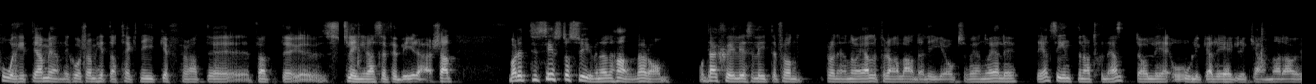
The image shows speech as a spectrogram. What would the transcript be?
påhittiga människor som hittar tekniker för att, eh, för att eh, slingra sig förbi det här. Så att vad det till sist och syvende handlar om och där skiljer sig lite från, från NHL för alla andra ligor också. För NHL är dels internationellt, det har olika regler i Kanada och,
